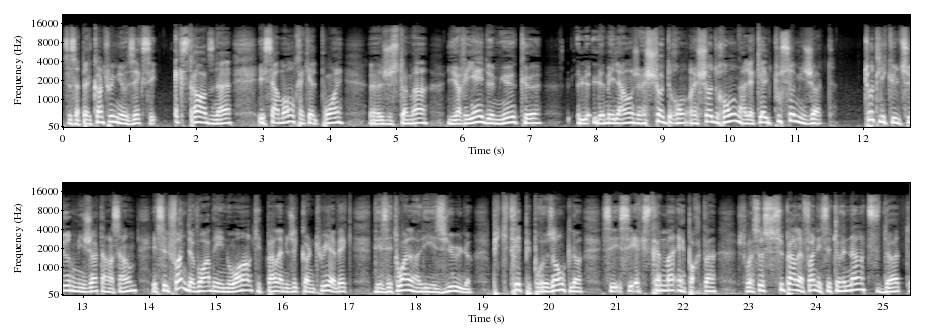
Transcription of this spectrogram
Ça s'appelle Country Music, c'est extraordinaire et ça montre à quel point, euh, justement, il n'y a rien de mieux que le, le, mélange, un chaudron, un chaudron dans lequel tout ça mijote toutes les cultures mijotent ensemble. Et c'est le fun de voir des Noirs qui te parlent la musique country avec des étoiles dans les yeux, là, puis qui. Et pour eux autres, là, c'est, c'est extrêmement important. Je trouve ça super le fun et c'est un antidote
